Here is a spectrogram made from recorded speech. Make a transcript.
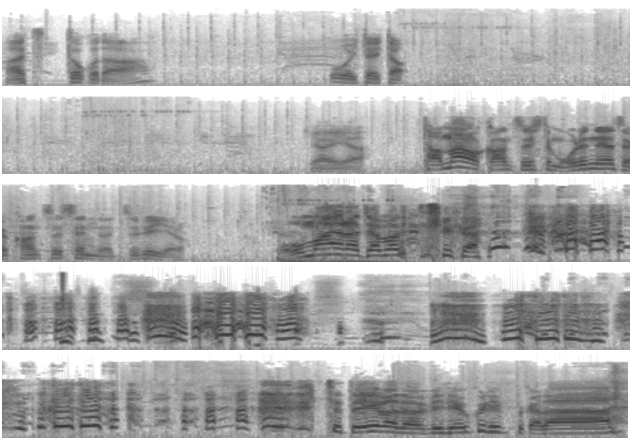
あいつ、どこだ?おおいたいた。いやいや、弾は貫通しても俺のやつが貫通せんのはずるいやろ。お前ら邪魔だっていうか。ちょっと今のはビデオクリップかな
